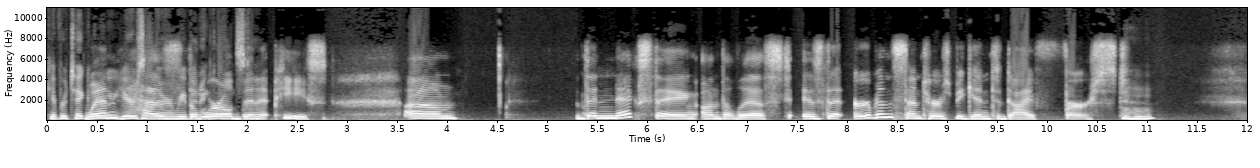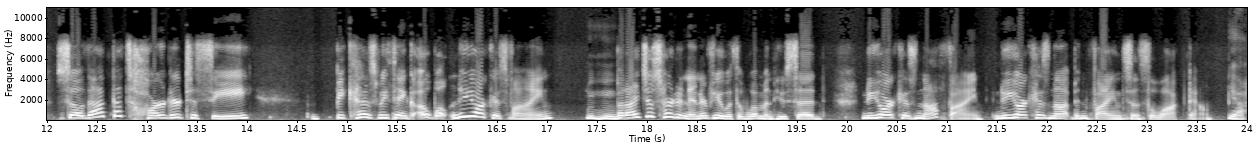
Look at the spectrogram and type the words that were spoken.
Give or take a when few years in there, and we've the been in world been at peace? Um, the next thing on the list is that urban centers begin to die 1st Mm-hmm. So that that's harder to see because we think, oh well, New York is fine. Mm-hmm. But I just heard an interview with a woman who said New York is not fine. New York has not been fine since the lockdown. Yeah.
